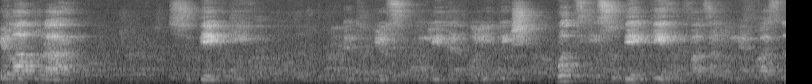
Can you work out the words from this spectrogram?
pe latura subiectivă, pentru că eu sunt un lider politic și pot fi subiectiv în fața dumneavoastră,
